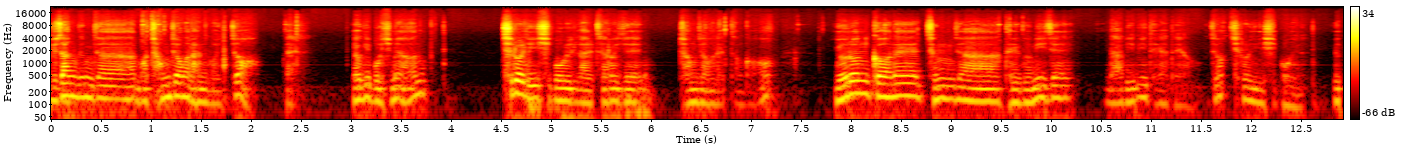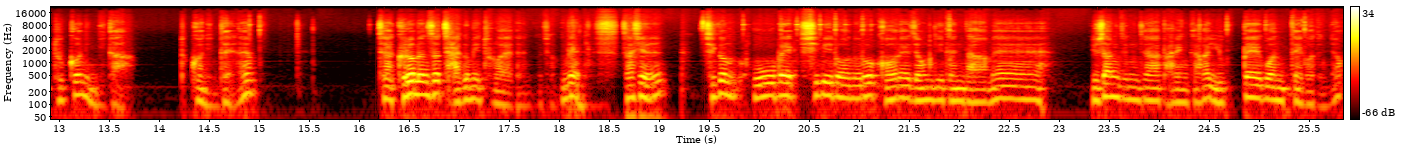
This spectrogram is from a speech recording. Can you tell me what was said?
유상증자 뭐 정정을 하는 거 있죠? 네. 여기 보시면 7월 25일 날짜로 이제 정정을 했던 거, 요런 건의 증자 대금이 이제 납입이 돼야 돼요. 그죠? 7월 25일. 이 두 건입니다. 두 건인데, 자, 그러면서 자금이 들어와야 되는 거죠. 근데 사실 지금 511원으로 거래 정지된 다음에 유상증자 발행가가 600원대거든요.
